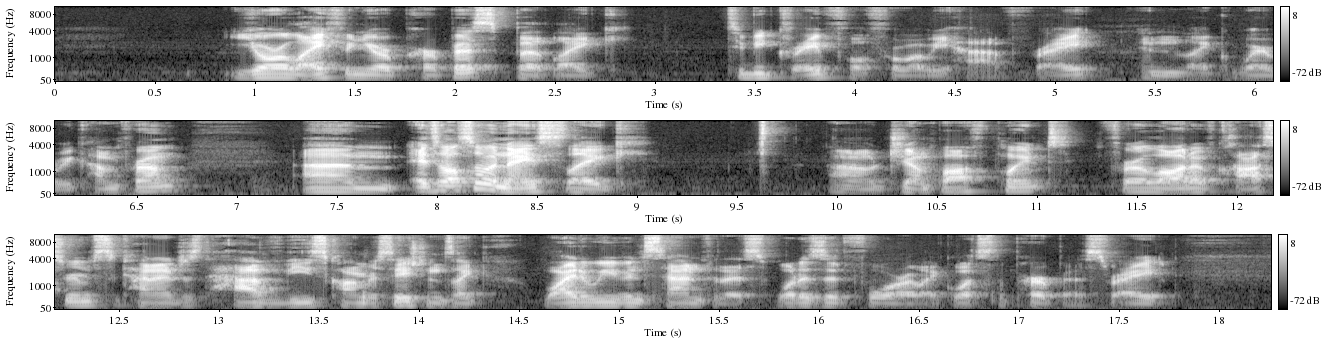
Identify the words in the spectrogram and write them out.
your life and your purpose, but like to be grateful for what we have, right? And like where we come from. Um, it's also a nice like I don't know jump off point for a lot of classrooms to kind of just have these conversations like why do we even stand for this? What is it for? Like what's the purpose, right?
